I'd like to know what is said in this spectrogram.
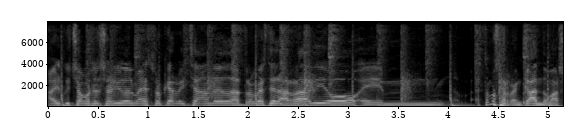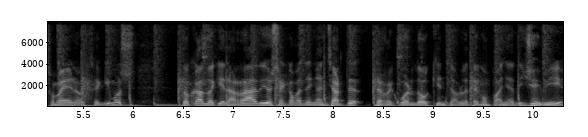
Ahí escuchamos el sonido del maestro Kerry Chandler a través de la radio. Em, estamos arrancando más o menos. Seguimos tocando aquí en la radio. Si acabas de engancharte, te recuerdo quien te habla te acompaña, DJB.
